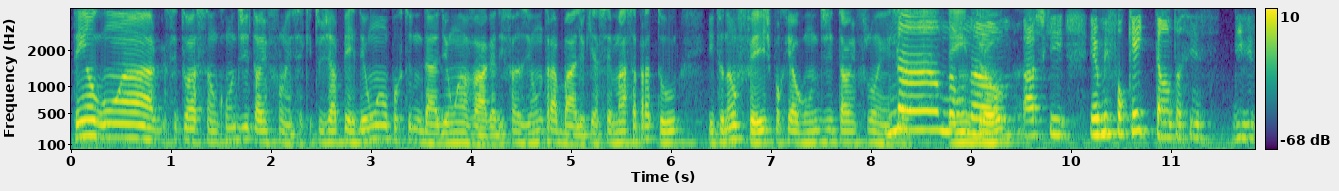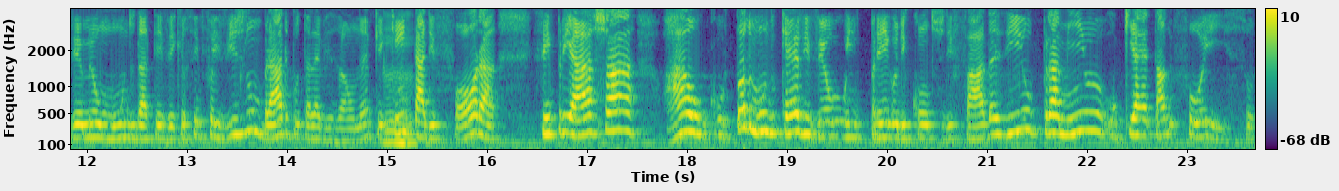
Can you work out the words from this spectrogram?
Tem alguma situação com digital influência que tu já perdeu uma oportunidade ou uma vaga de fazer um trabalho que ia ser massa pra tu e tu não fez porque algum digital influencer Não, não, entrou? não. Acho que eu me foquei tanto, assim, de viver o meu mundo da TV, que eu sempre fui vislumbrado por televisão, né? Porque quem Uhum. tá de fora sempre acha... Ah, o, todo mundo quer viver o emprego de contos de fadas e, o, pra mim, o, o que é arretado foi isso.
